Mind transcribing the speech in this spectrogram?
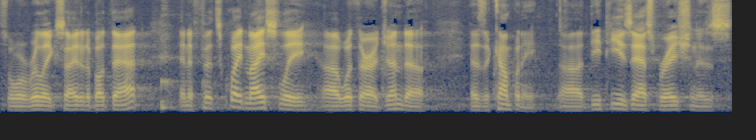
So we're really excited about that, and it fits quite nicely with our agenda as a company. Uh, DTE's aspiration is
